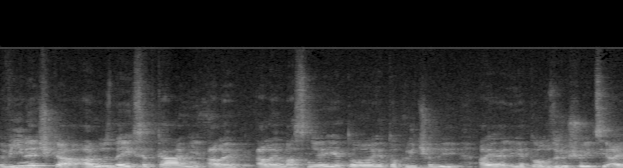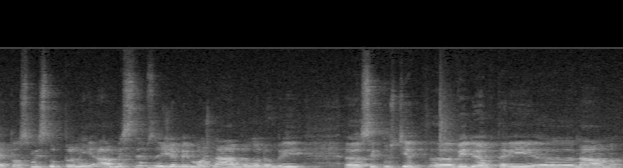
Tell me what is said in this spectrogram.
vínečka a různých setkání, ale, ale vlastně je to, je to klíčový a je, je to vzrušující a je to smysluplný a myslím si, že by možná bylo dobrý eh, si pustit eh, video, který eh, nám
